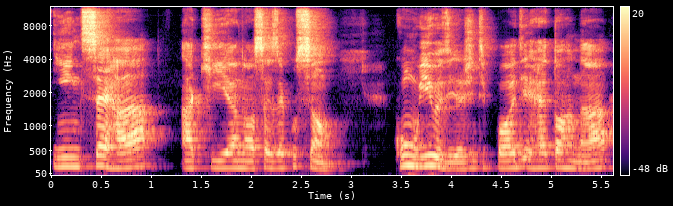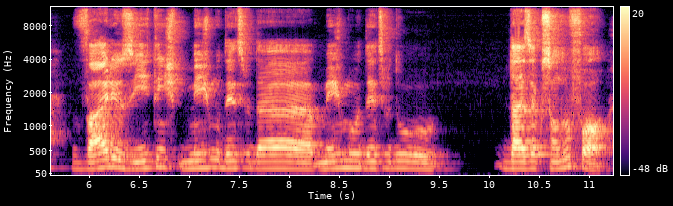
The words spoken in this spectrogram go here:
encerrar aqui a nossa execução. Com o yield, a gente pode retornar vários itens, mesmo dentro, da, mesmo dentro do, da execução do for.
